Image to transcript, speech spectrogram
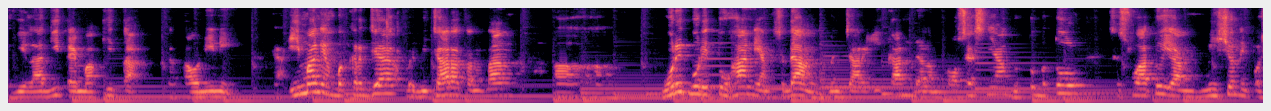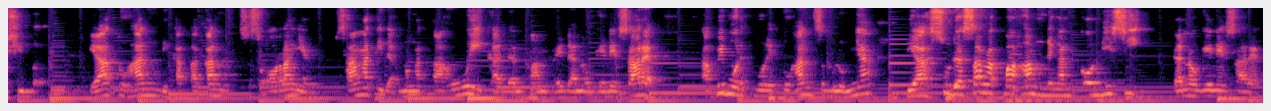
Lagi-lagi tema kita tahun ini. Ya, iman yang bekerja berbicara tentang uh, murid-murid Tuhan yang sedang mencari ikan dalam prosesnya betul-betul sesuatu yang mission impossible. Ya, Tuhan dikatakan seseorang yang sangat tidak mengetahui keadaan pantai Danau Genesaret tapi murid-murid Tuhan sebelumnya dia sudah sangat paham dengan kondisi Danau Genesaret.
